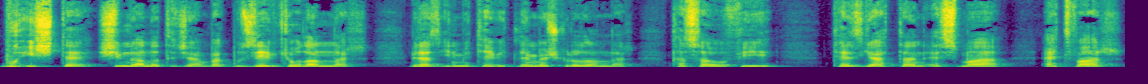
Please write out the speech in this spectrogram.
Bu işte şimdi anlatacağım. Bak bu zevki olanlar, biraz ilmi tevhidle meşgul olanlar, tasavvufi tezgahtan esma, etvar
